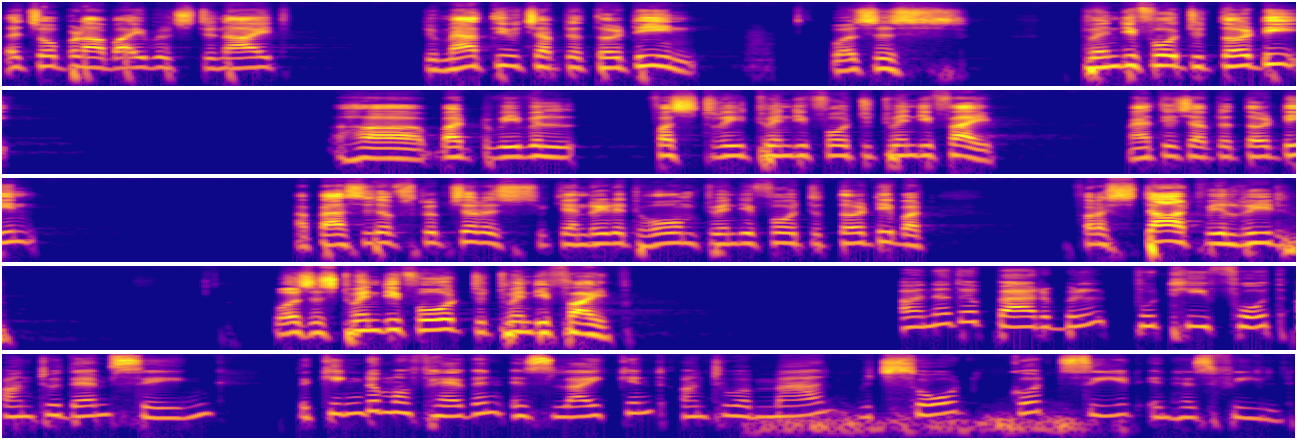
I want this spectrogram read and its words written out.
Let's open our Bibles tonight to Matthew chapter 13, verses 24 to 30. Uh, but we will first read 24 to 25. Matthew chapter 13. A passage of scripture is, you can read it home, 24 to 30, but for a start, we'll read verses 24 to 25. Another parable put he forth unto them, saying, The kingdom of heaven is likened unto a man which sowed good seed in his field.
